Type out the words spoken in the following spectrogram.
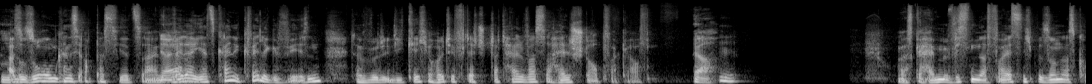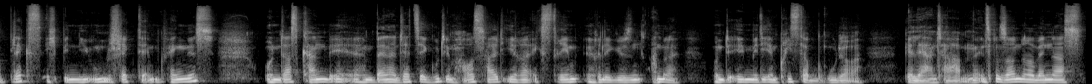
Hm. Also so rum kann es ja auch passiert sein. Ja, Wäre ja. da jetzt keine Quelle gewesen, dann würde die Kirche heute vielleicht statt Heilwasser Heilstaub verkaufen. Ja. Und das geheime Wissen, das war jetzt nicht besonders komplex. Ich bin die Unbefleckte im Gefängnis. Und das kann äh, Bernadette sehr gut im Haushalt ihrer extrem religiösen Amme und eben mit ihrem Priesterbruder gelernt haben. Insbesondere wenn das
